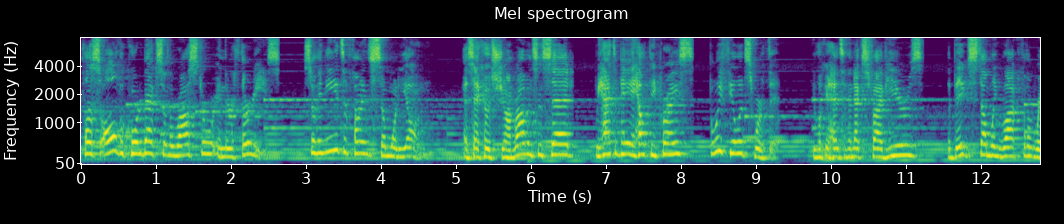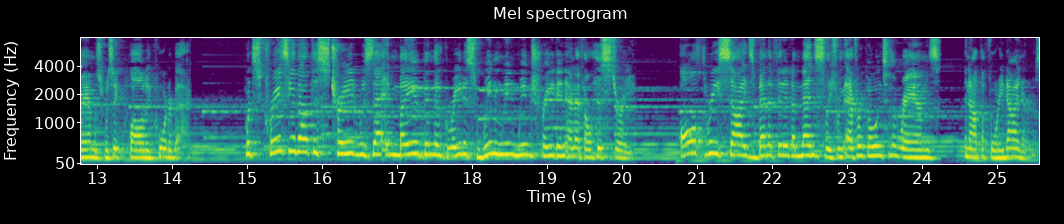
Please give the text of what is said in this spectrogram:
Plus, all the quarterbacks on the roster were in their 30s, so they needed to find someone young. As head coach John Robinson said, we had to pay a healthy price, but we feel it's worth it. You look ahead to the next five years, the big stumbling block for the Rams was a quality quarterback. What's crazy about this trade was that it may have been the greatest win win win trade in NFL history. All three sides benefited immensely from Everett going to the Rams and not the 49ers.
